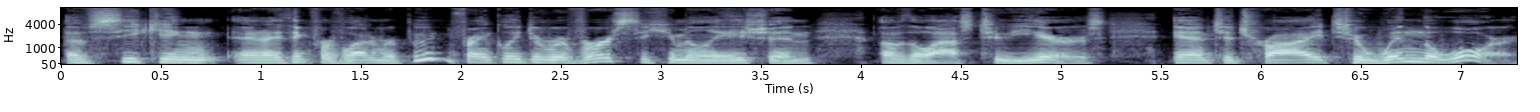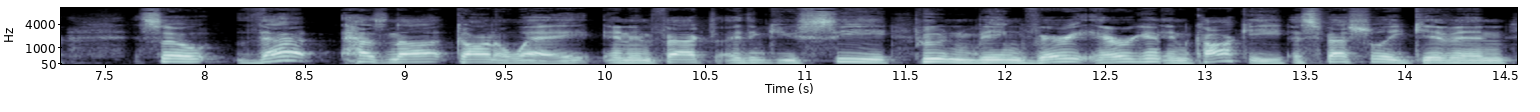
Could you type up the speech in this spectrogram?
of seeking and I think for Vladimir Putin frankly to reverse the humiliation of the last 2 years and to try to win the war. So that has not gone away. And in fact, I think you see Putin being very arrogant and cocky, especially given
